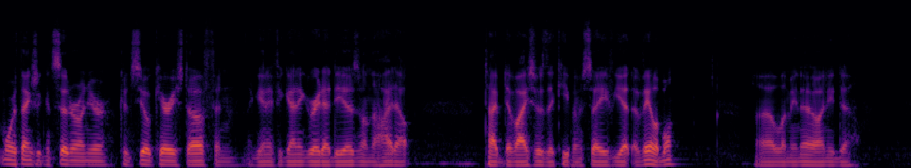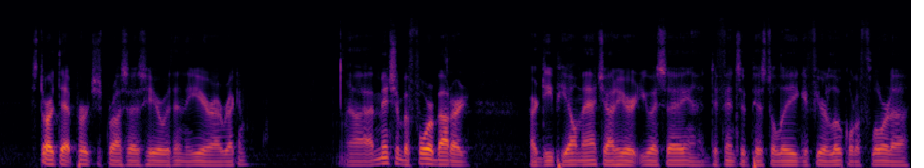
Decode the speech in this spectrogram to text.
more things to consider on your concealed carry stuff, and again, if you got any great ideas on the hideout type devices that keep them safe yet available, uh, let me know. I need to start that purchase process here within the year, I reckon. Uh, I mentioned before about our our DPL match out here at USA Defensive Pistol League. If you're local to Florida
